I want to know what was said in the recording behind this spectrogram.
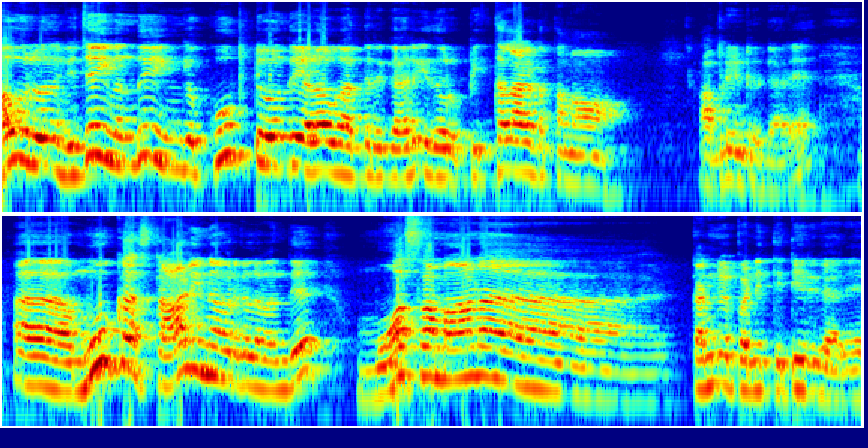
அவர் வந்து விஜய் வந்து இங்கே கூப்பிட்டு வந்து இலவு காத்திருக்காரு. இது ஒரு பித்தலாட்டத்தனம் அப்படின்ட்டு இருக்காரு. மு க ஸ்டாலின் அவர்களை வந்து மோசமான கன்வே பண்ணி திட்டிருக்காரு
